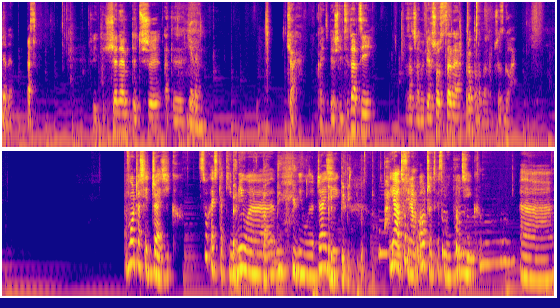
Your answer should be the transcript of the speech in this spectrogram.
Siedem. Pas. Czyli ty 7, ty 3, a ty Jeden. Ciach. Koniec pierwszej licytacji. Zaczynamy pierwszą scenę proponowaną przez Goa. Włącza się jazzik. Słychać taki miły, miły jazzik. Ja otwieram oczy, to jest mój budzik. E,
